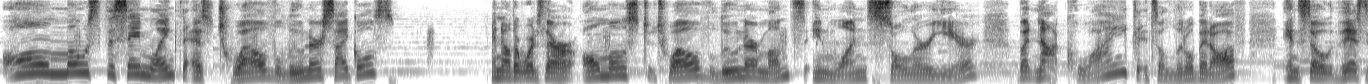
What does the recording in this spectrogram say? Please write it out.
almost the same length as 12 lunar cycles. In other words, there are almost 12 lunar months in one solar year, but not quite. It's a little bit off. And so, this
